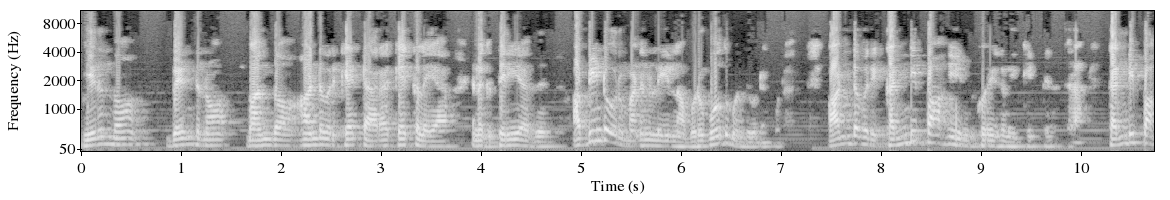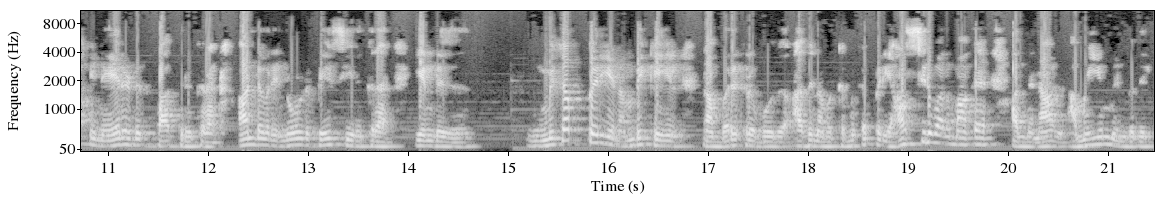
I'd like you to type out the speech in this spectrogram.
இருந்தோம் வேண்டினோம் வந்தோம் ஆண்டவர் கேட்டாரா கேட்கலையா எனக்கு தெரியாது அப்படின்ற ஒரு மனநிலையில் நாம் ஒருபோதும் வந்துவிடக்கூடாது ஆண்டவரை கண்டிப்பாக என் குறைகளை கேட்டிருக்கிறார். கண்டிப்பாக நேரெடுத்து பார்த்திருக்கிறார். ஆண்டவர் என்னோடு பேசி இருக்கிறார் என்று மிகப்பெரிய நம்பிக்கையில் நாம் வருகிற போது அது நமக்கு மிகப்பெரிய ஆசீர்வாதமாக அந்த நாள் அமையும் என்பதில்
